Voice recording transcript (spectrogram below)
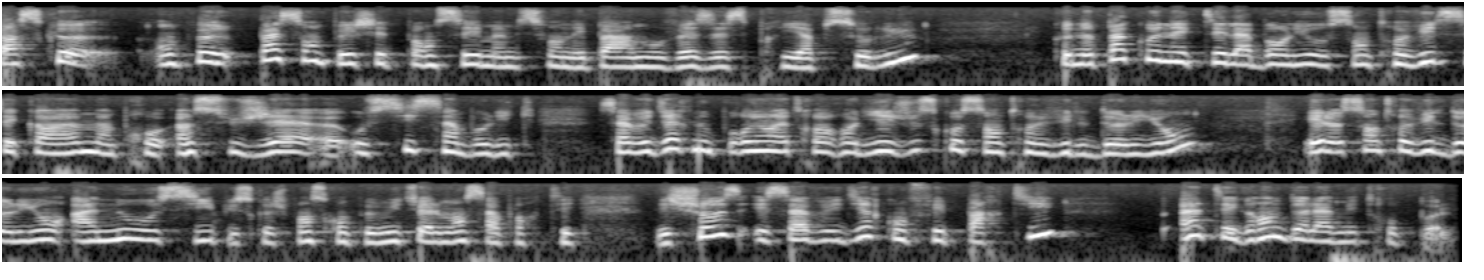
Parce que on peut pas s'empêcher de penser, même si on n'est pas un mauvais esprit absolu, que ne pas connecter la banlieue au centre-ville, c'est quand même un, sujet euh, aussi symbolique. Ça veut dire que nous pourrions être reliés jusqu'au centre-ville de Lyon et le centre-ville de Lyon à nous aussi, puisque je pense qu'on peut mutuellement s'apporter des choses. Et ça veut dire qu'on fait partie intégrante de la métropole.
